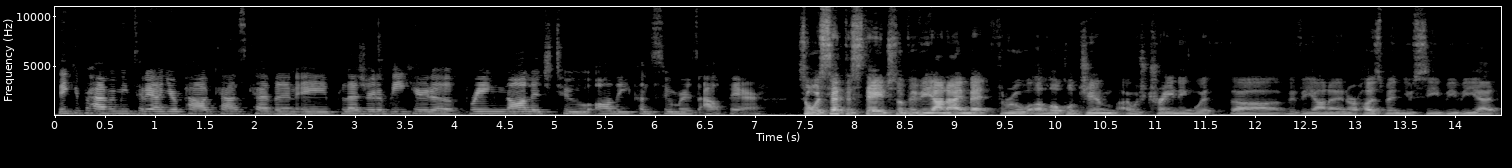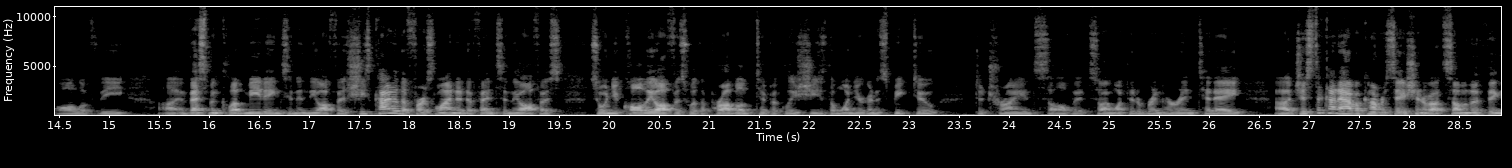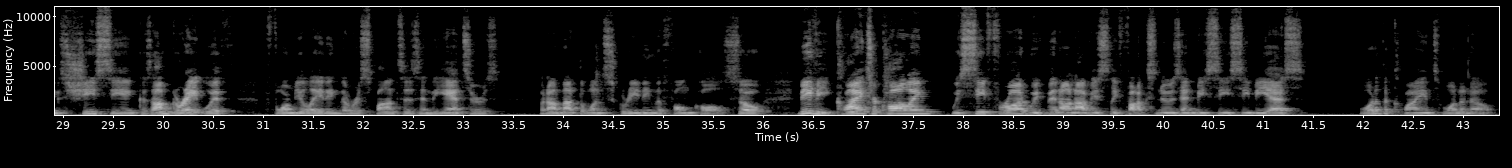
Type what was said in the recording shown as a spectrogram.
Thank you for having me today on your podcast, Kevin. A pleasure to be here to bring knowledge to all the consumers out there. So we set the stage. So Viviana, and I met through a local gym. I was training with uh, Viviana and her husband. You see Vivi at all of the uh, investment club meetings and in the office. She's kind of the first line of defense in the office. So when you call the office with a problem, typically she's the one you're going to speak to to try and solve it. So I wanted to bring her in today uh, just to kind of have a conversation about some of the things she's seeing because I'm great with formulating the responses and the answers, but I'm not the one screening the phone calls. So Vivi, clients are calling. We see fraud. We've been on obviously Fox News, NBC, CBS. What do the clients want to know?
